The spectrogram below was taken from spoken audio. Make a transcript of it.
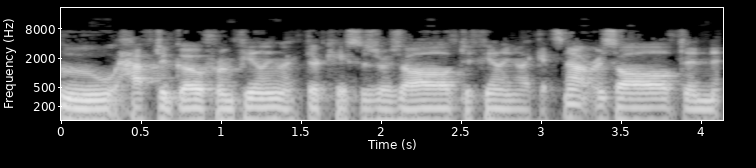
who have to go from feeling like their case is resolved to feeling like it's not resolved and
